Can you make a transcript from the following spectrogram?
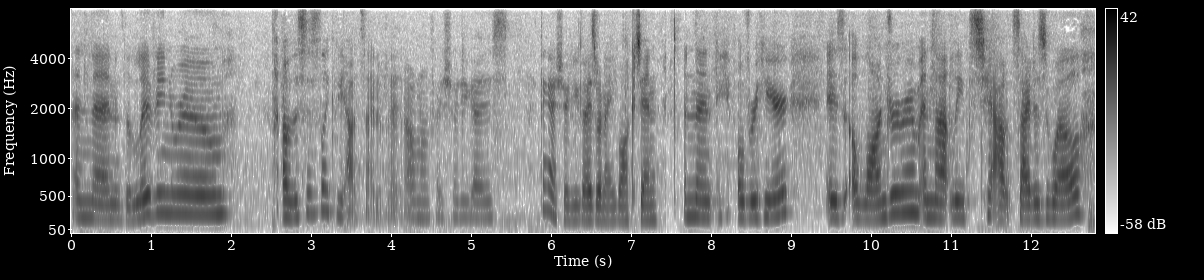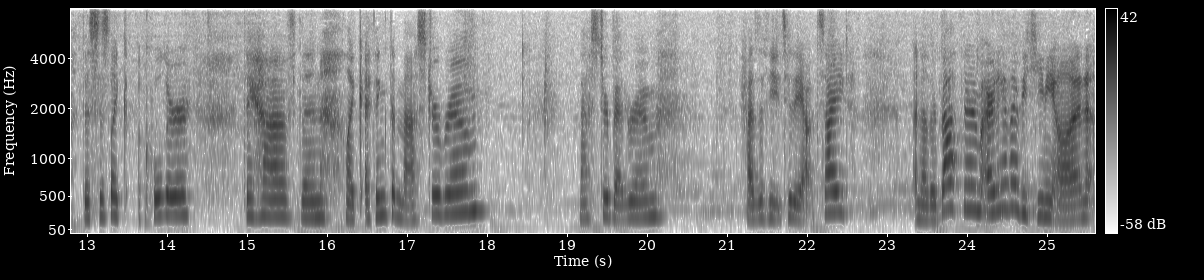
And then the living room. Oh, this is like the outside of it. I don't know if I showed you guys. I think I showed you guys when I walked in. And then over here is a laundry room and that leads to outside as well. This is like a cooler they have. Then like I think the master room, master bedroom has a view to the outside. Another bathroom. I already have my bikini on.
